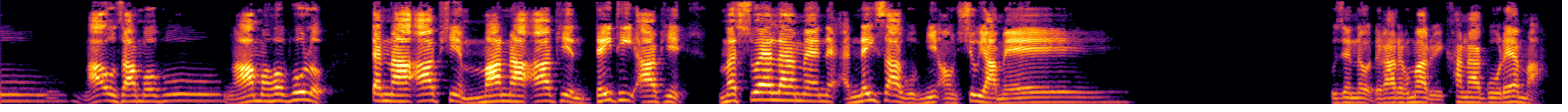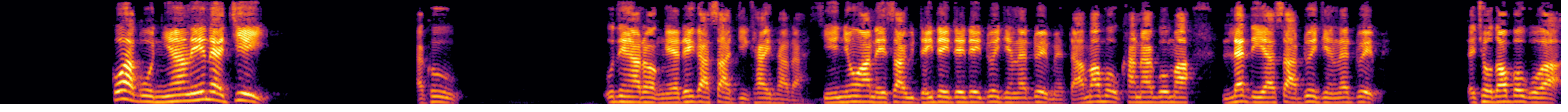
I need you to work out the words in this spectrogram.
ငါဥစ္စာမဟုတ်ဘူးငါမဟုတ်ဘူးလို့တဏှာအဖြစ်မာနာအဖြစ်ဒိဋ္ဌိအဖြစ်မဆွဲလမ်းမဲ့နဲ့အနိစ္စကိုမြင်အောင်ရှုရမယ်ဦးဇင်းတို့တရားဓမ္မတွေခန္ဓာကိုယ်ထဲမှာ ကိုယ့်ဟာကိုညံလေးနဲ့ကြည့်အခုဥဒင်ကတော့ငယ်တိတ်ကစကြည့်ခိုင်းထားတာရင်ညွန်းကနေစပြီးဒိတ်ဒိတ်ဒိတ်ဒိတ်တွေ့ကျင်လဲတွေ့မယ်ဒါမှမဟုတ်ခန္ဓာကိုယ်မှာလက်တရားစတွေ့ကျင်လဲတွေ့မယ်တချို့သောပုဂ္ဂိုလ်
